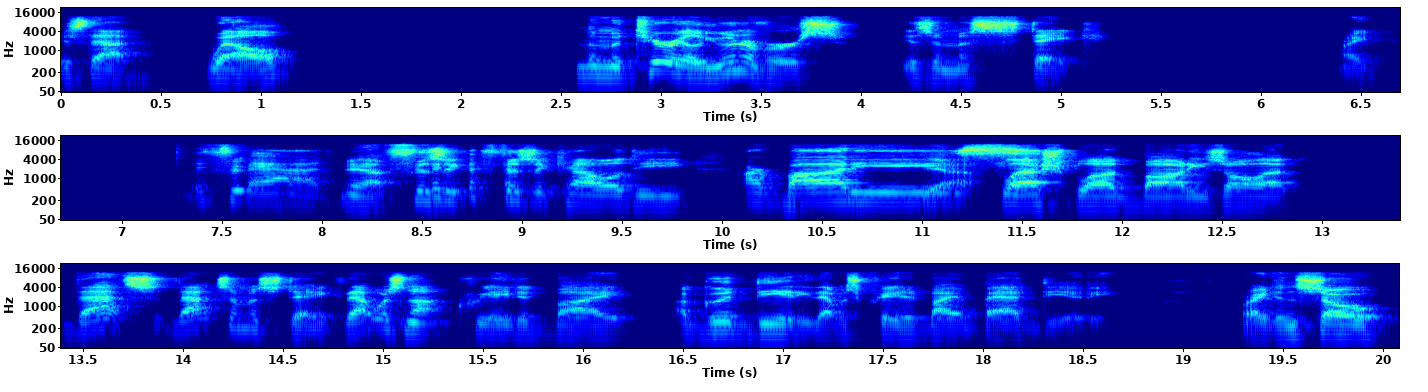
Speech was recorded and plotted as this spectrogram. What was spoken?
is that, well, the material universe is a mistake, right? It's bad. Yeah, physic, physicality, Our bodies. yeah, flesh, blood, bodies, all that. That's that's a mistake. That was not created by a good deity. That was created by a bad deity, right? And so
